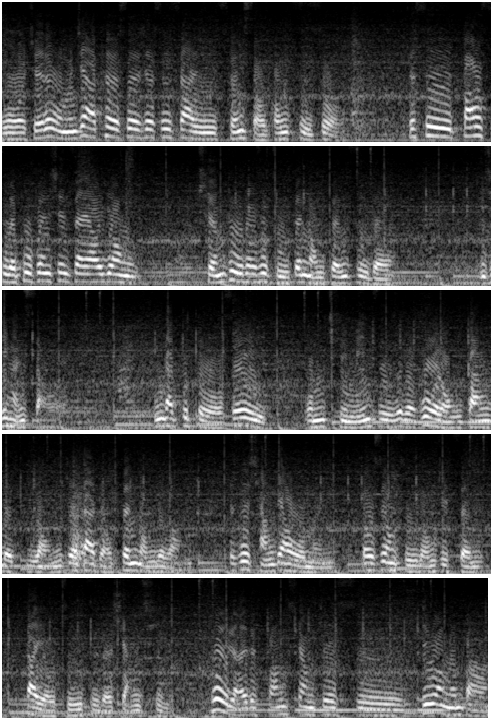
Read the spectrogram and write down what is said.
我觉得我们家的特色就是在于纯手工制作。就是包子的部分，现在要用全部都是竹蒸笼蒸制的，已经很少了，应该不多。所以我们取名字这个卧龙岗的龙，就代表蒸笼的笼，就是强调我们都是用竹笼去蒸，带有竹子的香气。未来的方向就是希望能把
